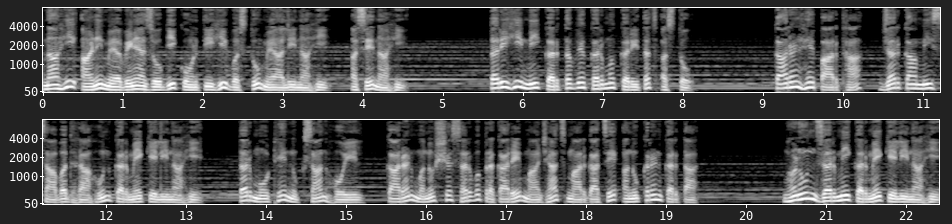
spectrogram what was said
नाही आणि मिळविण्याजोगी कोणतीही वस्तू मिळाली नाही असे नाही. तरीही मी कर्तव्य कर्म करीतच असतो. कारण हे पार्था जर का मी सावध राहून कर्मे केली नाही तर मोठे नुकसान होईल कारण मनुष्य सर्व प्रकारे माझ्याच मार्गाचे अनुकरण करतात. म्हणून जर मी कर्मे केली नाही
